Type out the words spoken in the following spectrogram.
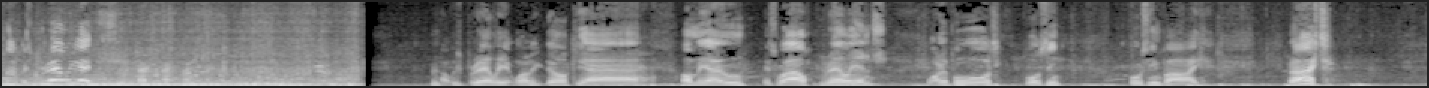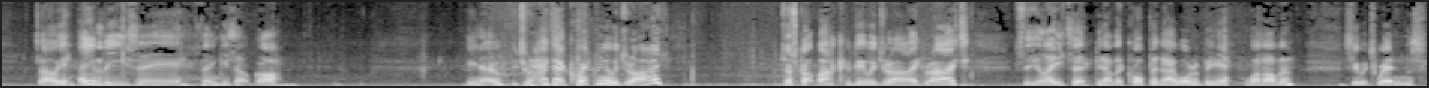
That was brilliant. that was brilliant, wasn't it, Duck? Yeah. On my own as well. Brilliant. what a board. Buzzing. Buzzing by. Right. Tell you. Hey, and these uh, thingies I've got, you know, they dry dead quick, nearly dry. Just got back, nearly dry. Right. See you later. Can have a cuppa now or a beer, one of them. See which wins.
